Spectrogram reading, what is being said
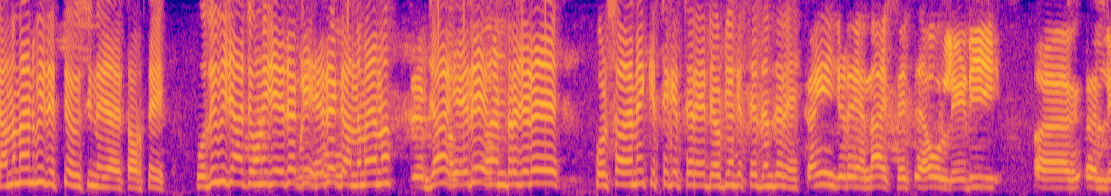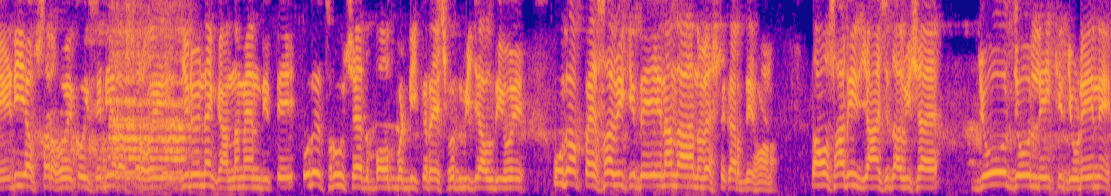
ਗਨਮੈਨ ਵੀ ਦਿੱਤੇ ਹੋਏ ਸੀ ਨਜਾਇਜ਼ ਤੌਰ ਤੇ। ਉਹਦੀ ਵੀ ਜਾਂਚ ਹੋਣੀ ਚਾਹੀਦੀ ਹੈ ਕਿ ਇਹਦੇ ਗਨਮੈਨ ਜਾਂ ਇਹਦੇ ਅੰਡਰ ਜਿਹੜੇ ਪੁਲਿਸ ਵਾਲਿਆਂ ਨੇ ਕਿੱਥੇ ਕਿੱਥੇ ਰਹੇ ਡਿਊਟੀਆਂ ਕਿੱਥੇ ਦਿੰਦੇ ਰਹੇ। ਕਈ ਜਿਹੜੇ ਹੈ ਨਾ ਇੱਥੇ ਚਾਹੇ ਉਹ ਲੇਡੀ ਲੇਡੀ ਅਫਸਰ ਹੋਏ, ਕੋਈ ਸੀਨੀਅਰ ਅਫਸਰ ਹੋਏ, ਜਿਹਨੂੰ ਇਹਨੇ ਗਨਮੈਨ ਦਿੱਤੇ, ਉਹਦੇ ਥਰੂ ਸ਼ਾਇਦ ਬਹੁਤ ਵੱਡੀ ਇੱਕ ਵੀ ਚੱਲਦੀ ਹੋਏ, ਉਹਦਾ ਪੈਸਾ ਵੀ ਕਿਤੇ ਇਹਨਾਂ ਦਾ ਇਨਵੈਸਟ ਕਰਦੇ ਹੋਣ। ਤਾਂ ਉਹ ਸਾਰੀ ਜਾਂਚ ਦਾ ਵਿਸ਼ਾ ਹੈ। ਜੋ ਜੋ ਲਿੰਕ ਜੁੜੇ ਨੇ,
